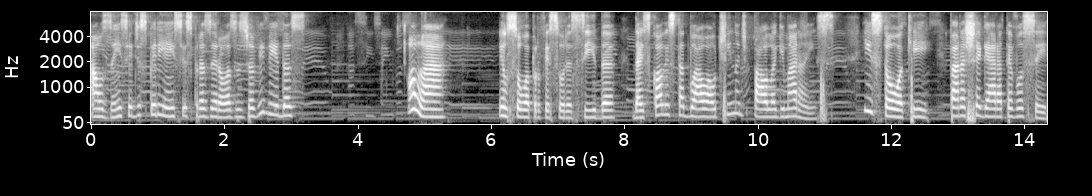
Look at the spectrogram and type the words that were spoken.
a ausência de experiências prazerosas já vividas. Olá, eu sou a professora Cida, da Escola Estadual Altina de Paula Guimarães, e estou aqui para chegar até você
